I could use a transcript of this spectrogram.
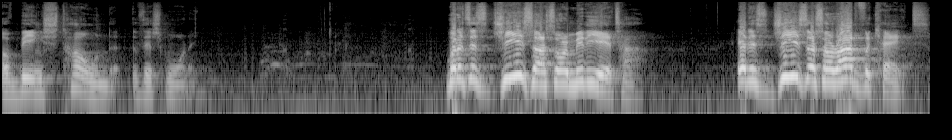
of being stoned this morning. But it is Jesus, our mediator, it is Jesus, our advocate,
